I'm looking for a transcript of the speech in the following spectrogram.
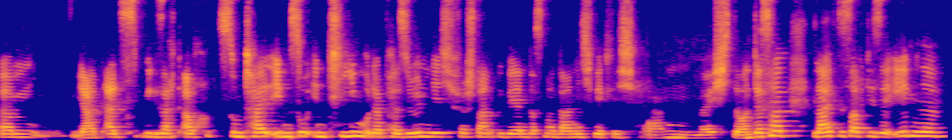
ähm, ja, als, wie gesagt, auch zum Teil eben so intim oder persönlich verstanden werden, dass man da nicht wirklich ran möchte. Und deshalb bleibt es auf dieser Ebene,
